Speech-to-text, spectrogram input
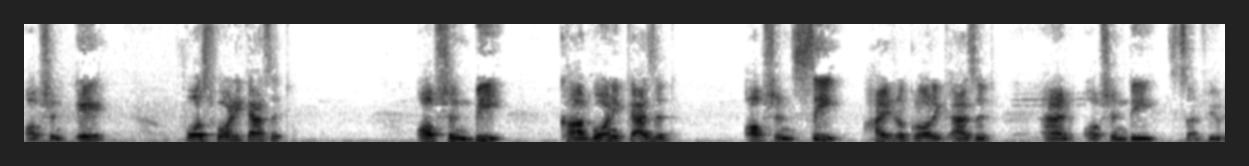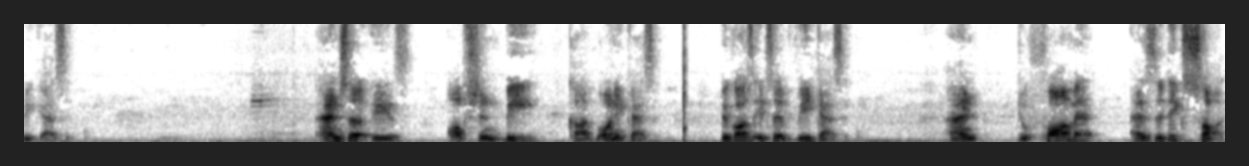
Option A, phosphoric acid. Option B, carbonic acid. Option C, hydrochloric acid. And option D, sulfuric acid. Answer is option B, carbonic acid. Because it's a weak acid. And to form an acidic salt,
